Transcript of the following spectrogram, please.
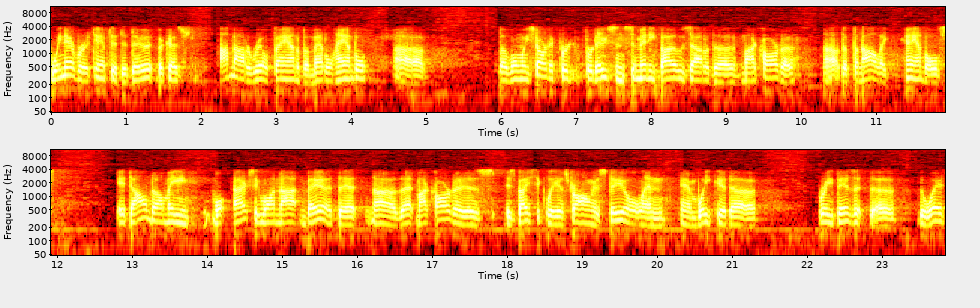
we never attempted to do it because I'm not a real fan of a metal handle. Uh, but when we started pr- producing so many bows out of the micarta, uh, the phenolic handles, it dawned on me actually one night in bed that uh, that micarta is is basically as strong as steel, and and we could uh, revisit the the wedge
